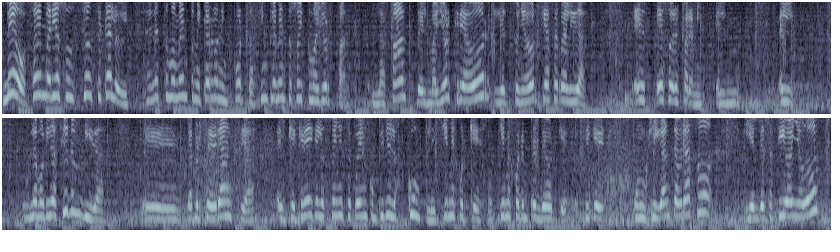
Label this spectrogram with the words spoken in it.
Leo, soy María Asunción Sekalovich. En este momento mi cargo no importa, simplemente soy tu mayor fan. La fan del mayor creador y el soñador que hace realidad. Eso eres para mí. La motivación en vida, eh, la perseverancia, el que cree que los sueños se pueden cumplir y los cumple. ¿Qué mejor que eso? ¿Qué mejor emprendedor que eso? Así que un gigante abrazo y el desafío año 2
